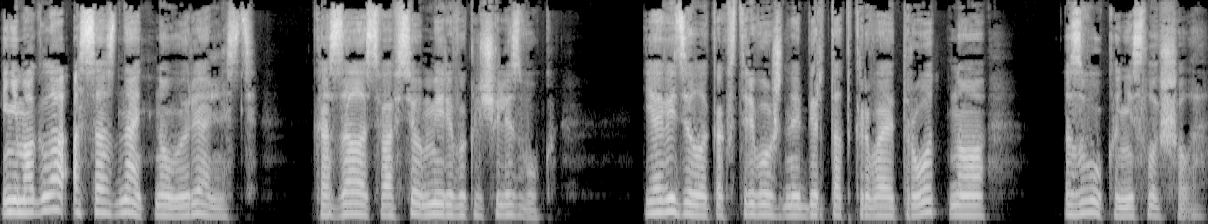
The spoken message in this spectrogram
и не могла осознать новую реальность. Казалось, во всем мире выключили звук. Я видела, как встревоженный Берт открывает рот, но звука не слышала.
